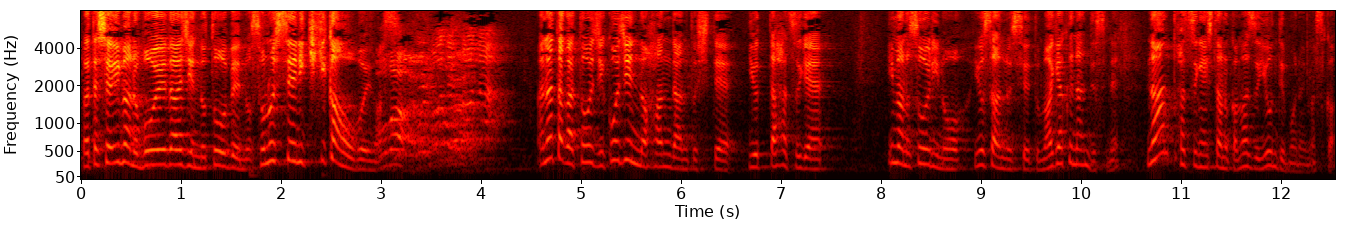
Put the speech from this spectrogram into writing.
私は今の防衛大臣の答弁のその姿勢に危機感を覚えます。あなたが当時、個人の判断として言った発言、今の総理の予算の姿勢と真逆なんですね。なんと発言したのか、まず読んでもらえますか。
